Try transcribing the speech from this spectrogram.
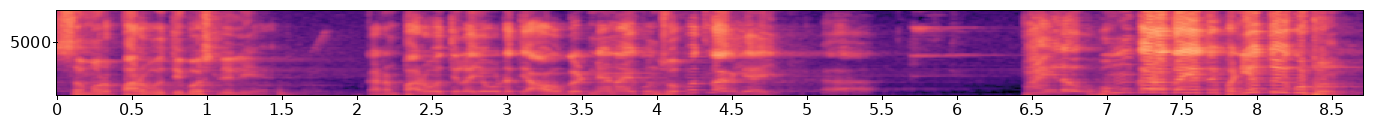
समोर पार्वती बसलेली आहे. कारण पार्वतीला एवढं ते अवघड ज्ञान ऐकून झोपत लागली आई. पाहिलं हुमकारा तर येतोय पण येतोय कुठून?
